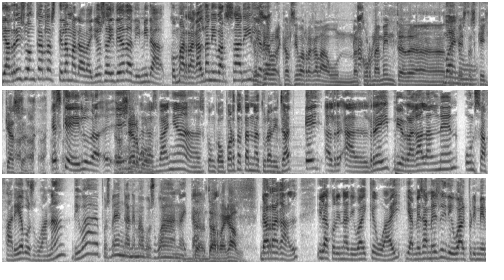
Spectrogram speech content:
i el rei Joan Carles té la meravellosa idea de dir, mira, com a regal d'aniversari... Que li que els hi va regalar una cornamenta de- Bueno. d'aquestes que ell caça. És que ell, de, ell cèrvol. de les banyes, com que ho porta tan naturalitzat, ell, el, el rei, li regala al nen un safari a Botswana. Diu, ah, pues venga, anem a Botswana i De, tal. de regal. De regal. I la Corina diu, ai, que guai. I a més a més li diu al primer,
